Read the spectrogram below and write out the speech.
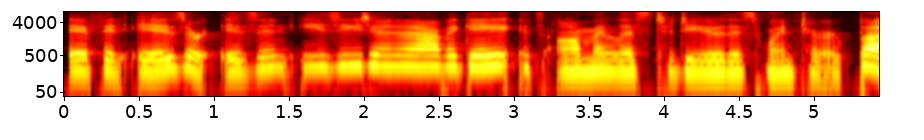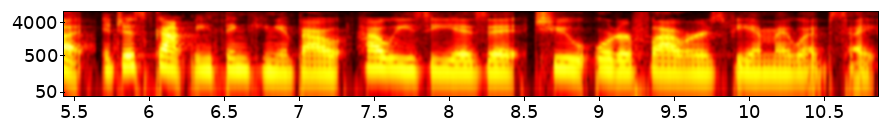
if it is or isn't easy to navigate? It's on my list to do this winter, but it just got me thinking about how easy is it to order flowers via my website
